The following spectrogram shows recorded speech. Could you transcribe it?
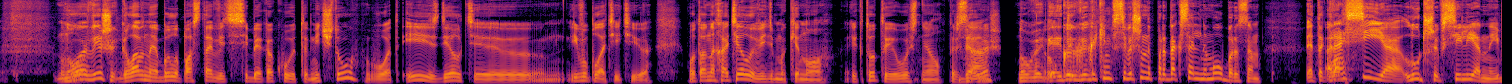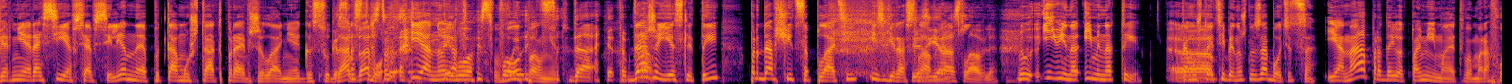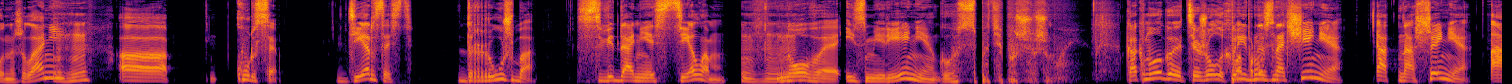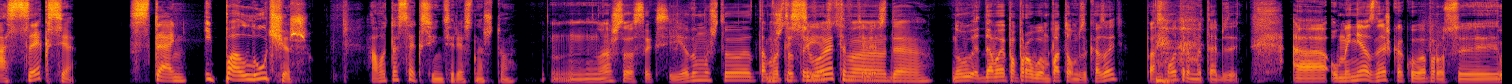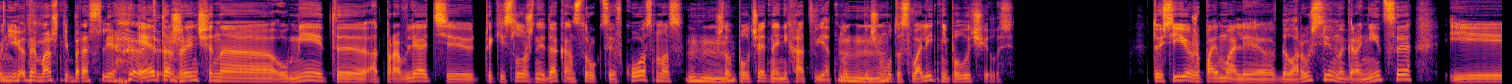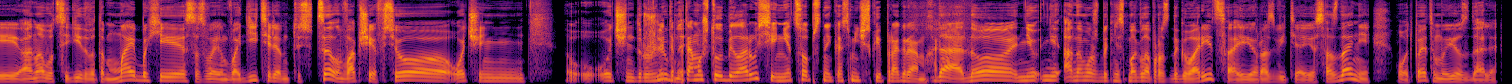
Но, Вот. видишь, главное было поставить себе какую-то мечту, вот, и сделать, э, и воплотить ее. Вот она хотела, видимо, кино, и кто-то его снял. Представляешь? Ну, Г- это, Каким-то совершенно парадоксальным образом. Это к- Россия лучше Вселенной, вернее, Россия вся Вселенная, потому что отправь желание государству, Государству. и оно его выполнит. Да, это Даже если ты продавщица платьей из правда. из Ярославля. Ярославля. Ну, именно, именно ты. Потому что о тебе нужно заботиться. И она продает, помимо этого марафона желаний, а, курсы «Дерзость», «Дружба», «Свидание с телом», Мгм. «Новое измерение», господи, боже мой. Как много тяжелых Предназначение, вопросов. отношения о сексе стань и получишь. А вот о сексе интересно что? Ну а что о сексе? Я думаю, что там вот что-то всего есть этого, интересное. да. Ну, давай попробуем потом заказать. Посмотрим это обязательно. А у меня, знаешь, какой вопрос? Э, у нее домашний браслет. Эта женщина умеет э, отправлять э, такие сложные да, конструкции в космос, угу. чтобы получать на них ответ. Но угу. почему-то свалить не получилось. То есть ее же поймали в Беларуси на границе, и она вот сидит в этом Майбахе со своим водителем. То есть в целом вообще все очень, очень дружелюбно. Это потому, что у Беларуси нет собственной космической программы. Да, но не, не, она, может быть, не смогла просто договориться о ее развитии, о ее создании, вот, поэтому ее сдали.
